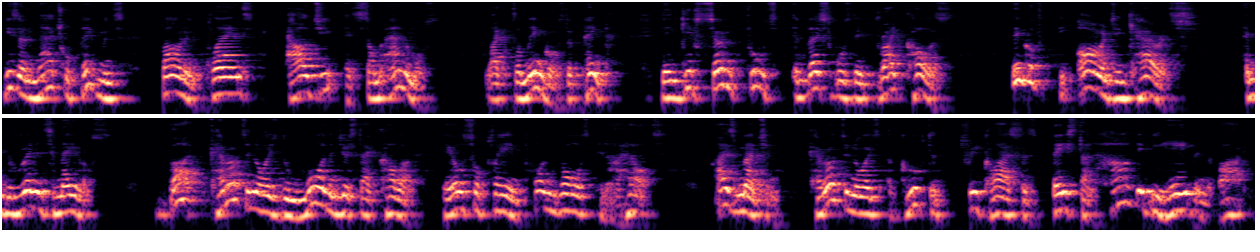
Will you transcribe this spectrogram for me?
These are natural pigments found in plants, algae, and some animals, like flamingos, the pink. They give certain fruits and vegetables their bright colors. Think of the orange in carrots and the red in tomatoes. But carotenoids do more than just that color. They also play important roles in our health. As mentioned, carotenoids are grouped into three classes based on how they behave in the body.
